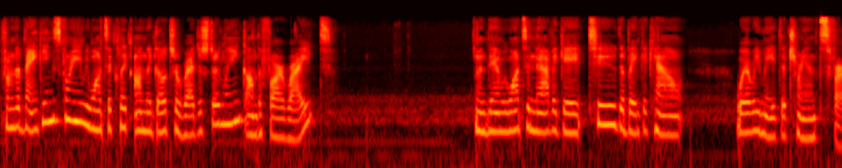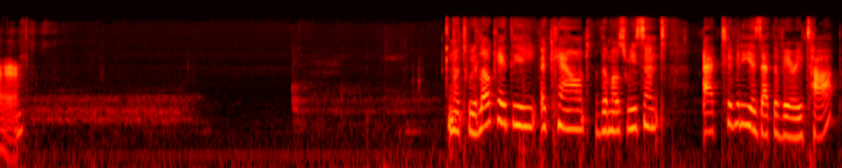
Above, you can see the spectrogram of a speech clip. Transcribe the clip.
From the banking screen, we want to click on the Go to Register link on the far right. And then we want to navigate to the bank account where we made the transfer. Once we locate the account, the most recent activity is at the very top.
